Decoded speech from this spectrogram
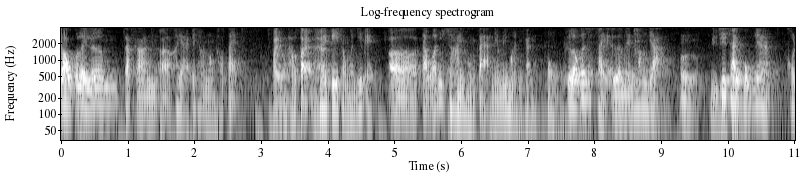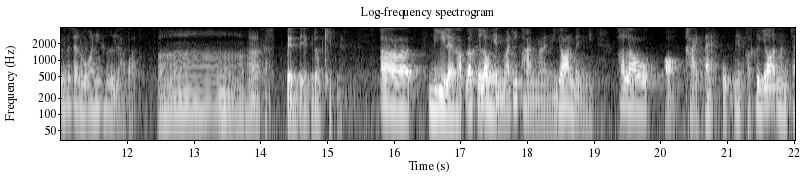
เราก็เลยเริ่มจากการเอ่อขยายไปทำรองเท้าแตะ ไปรองเท้าแตะนะในฮะปี 2021เอ่อแต่ว่าดีไซน์ของแตะเนี่ยไม่เหมือนกัน โอ้ คือเราก็จะใส่เอลเมนต์บางอย่าง เออ มีที่ใส่ปุ๊บเนี่ย คนก็จะรู้ว่านี่คือลาบอท อ่าฮะครับ เป็นไปอย่างที่เราคิดไหมเอ่อดีเลยครับ แล้วคือเราเห็นว่าที่ผ่านมาเนี่ยยอดเป็นอย่างนี้พอเราออกขายแตะปุ๊บเนี่ยคือยอดมันจ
